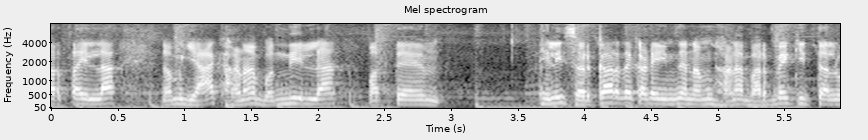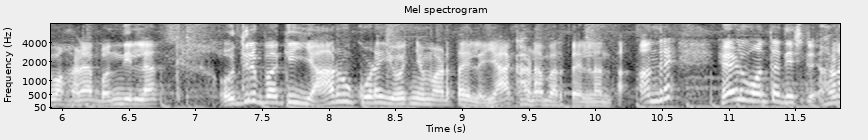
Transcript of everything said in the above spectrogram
ಬರ್ತಾ ಇಲ್ಲ? ನಮ್ಗೆ ಯಾಕೆ ಹಣ ಬಂದಿಲ್ಲ? ಮತ್ತು ಇಲ್ಲಿ ಸರ್ಕಾರದ ಕಡೆಯಿಂದ ನಮ್ಗೆ ಹಣ ಬರಬೇಕಿತ್ತಲ್ವ, ಹಣ ಬಂದಿಲ್ಲ, ಅದ್ರ ಬಗ್ಗೆ ಯಾರೂ ಕೂಡ ಯೋಚನೆ ಮಾಡ್ತಾ ಇಲ್ಲ, ಯಾಕೆ ಹಣ ಬರ್ತಾ ಇಲ್ಲ ಅಂತ. ಅಂದರೆ ಹೇಳುವಂಥದ್ದು ಇಷ್ಟೇ ಹಣ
